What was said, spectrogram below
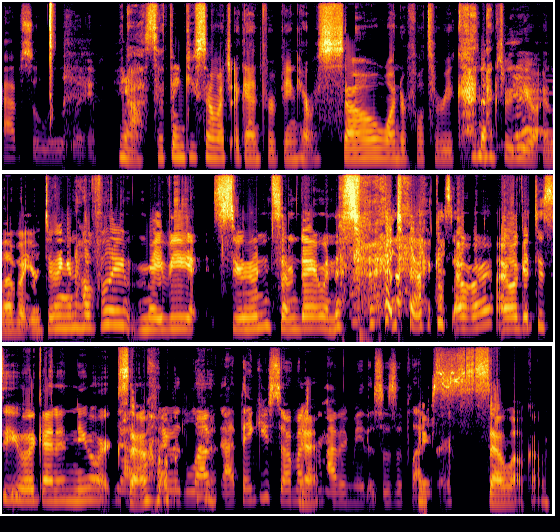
Absolutely. Yeah. So thank you so much again for being here. It was so wonderful to reconnect with Yay. you. I love what you're doing. And hopefully, maybe soon, someday when this pandemic is over, I will get to see you again in New York. Yeah, so I would love that. Thank you so much yeah. for having me. This was a pleasure. You're so welcome.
